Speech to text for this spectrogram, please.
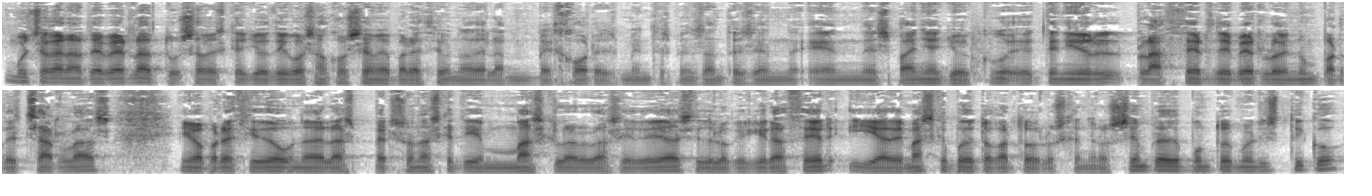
Muchas ganas de verla. Tú sabes que yo digo San José me parece una de las mejores mentes pensantes en, España. Yo he tenido el placer de verlo en un par de charlas y me ha parecido una de las personas que tiene más claras las ideas y de lo que quiere hacer y además que puede tocar todos los géneros, siempre de punto humorístico,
